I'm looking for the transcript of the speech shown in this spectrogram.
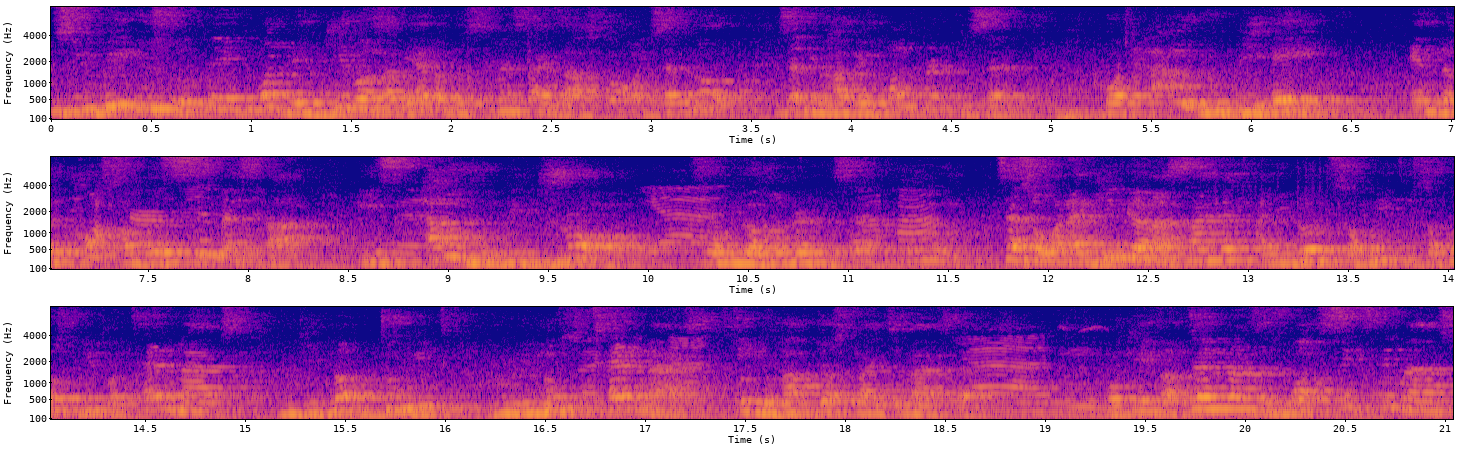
You see, we used to think what they give us at the end of the semester is our score. He said, no. He said, you have a hundred percent. But how you behave in the course of the semester is how you withdraw Yeah. from your 100%. Uh-huh. So, so when I give you an assignment and you don't submit, it's supposed to be for 10 marks, you did not do it, you remove 10 marks, so you have just 90 marks left. Yes. Mm. Okay, if attendance is what 60 marks,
